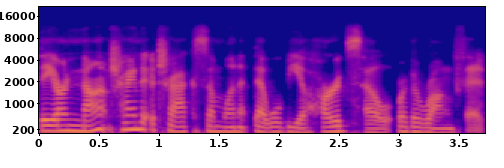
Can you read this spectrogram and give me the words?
They are not trying to attract someone that will be a hard sell or the wrong fit.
